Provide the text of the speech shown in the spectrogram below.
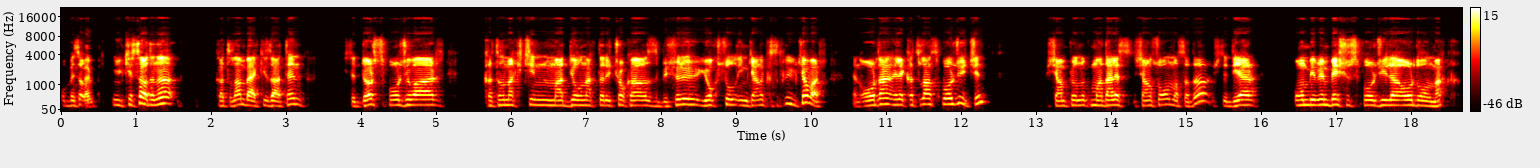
O mesela Evet. ülkesi adına katılan belki zaten işte 4 sporcu var. Katılmak için maddi olanakları çok az. Bir sürü yoksul, imkanı kısıtlı ülke var. Yani oradan hele katılan sporcu için şampiyonluk madalya şansı olmasa da işte diğer 11.500 sporcuyla orada olmak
